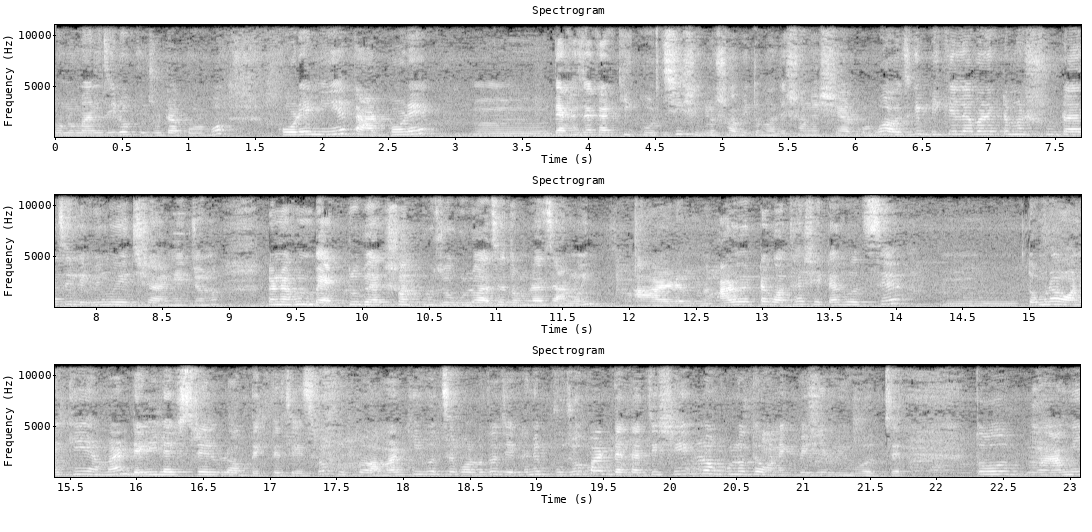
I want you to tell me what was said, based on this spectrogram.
হনুমানজিরও পুজোটা করব। করে নিয়ে তারপরে দেখা যাক আর কি করছি, সেগুলো সবই তোমাদের সঙ্গে শেয়ার করব। আজকে বিকেলে আবার একটা আমার শ্যুট আছে লিভিং উইথ শাইনির জন্য। কারণ এখন ব্যাক টু ব্যাক সব পুজোগুলো আছে, তোমরা জানোই। আর আরও একটা কথা, সেটা হচ্ছে তোমরা অনেকেই আমার ডেলি লাইফস্টাইল ব্লগ দেখতে চেয়েছো। কিন্তু আমার কি হচ্ছে বলো তো যেখানে পুজো পাঠ দেখাচ্ছি, সেই ব্লগগুলোতে অনেক বেশি ভিউ হচ্ছে। তো আমি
